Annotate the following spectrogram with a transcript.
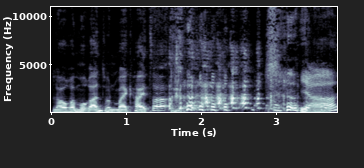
Laura Morante und Mike Heiter. Ja,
